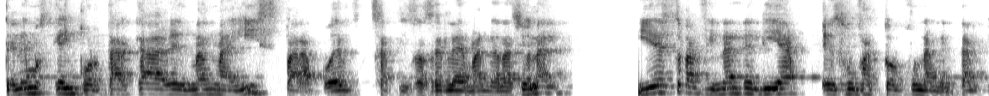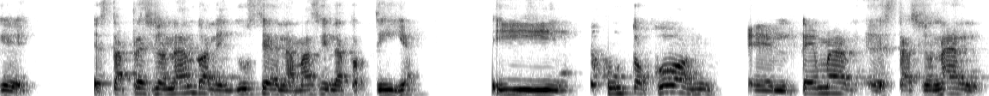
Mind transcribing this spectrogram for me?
tenemos que importar cada vez más maíz para poder satisfacer la demanda nacional. Y esto al final del día es un factor fundamental que está presionando a la industria de la masa y la tortilla. Y junto con el tema estacional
